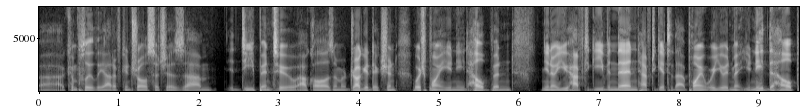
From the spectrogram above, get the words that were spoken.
uh, completely out of control, such as um, deep into alcoholism or drug addiction. At which point you need help, and you know you have to even then have to get to that point where you admit you need the help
